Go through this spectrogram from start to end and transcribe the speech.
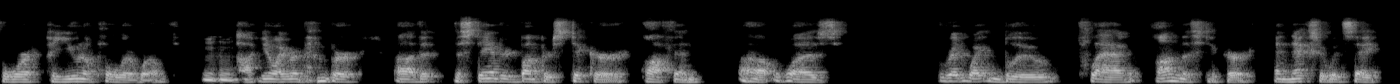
for a unipolar world. Mm-hmm. Uh, you know, I remember uh, the the standard bumper sticker often uh, was red, white, and blue flag on the sticker, and next it would say,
